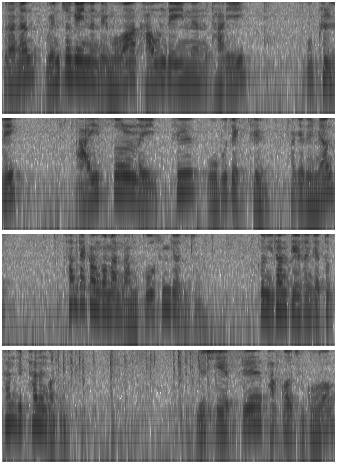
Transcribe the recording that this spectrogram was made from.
그러면 왼쪽에 있는 네모와 가운데 있는 다리 우클릭 아이솔레이트 오브젝트 하게 되면 선택한 것만 남고 숨겨지죠. 그럼 이 상태에서 이제 또 편집하는 거죠. UCS 바꿔주고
